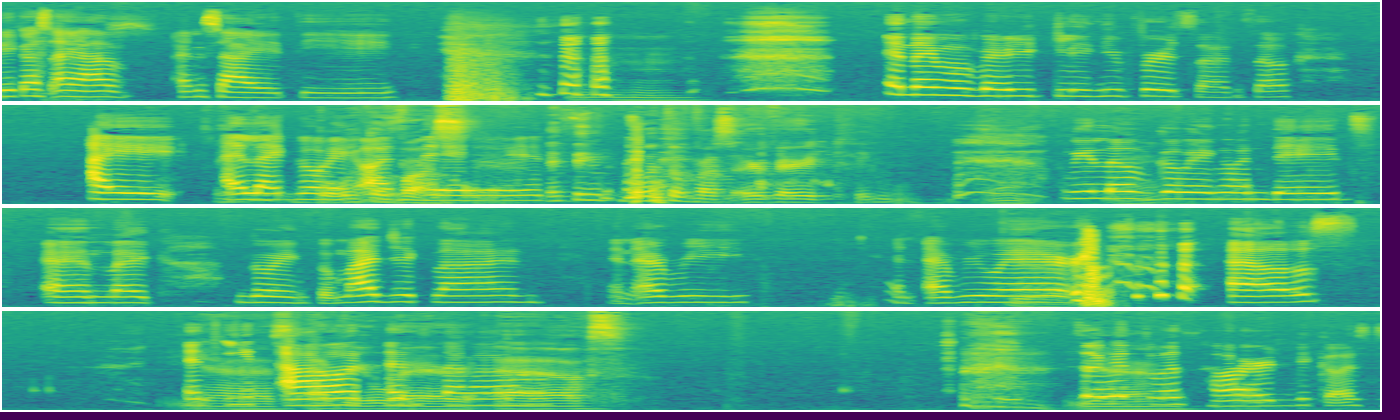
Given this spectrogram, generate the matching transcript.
because I have anxiety Mm-hmm. And I'm a very clingy person. So I I I like going on us. I think both of us are very clingy. Yeah. we love Right. going on dates and like going to Magic Land and every and everywhere Yeah. else and eat out and stuff. So it was hard because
